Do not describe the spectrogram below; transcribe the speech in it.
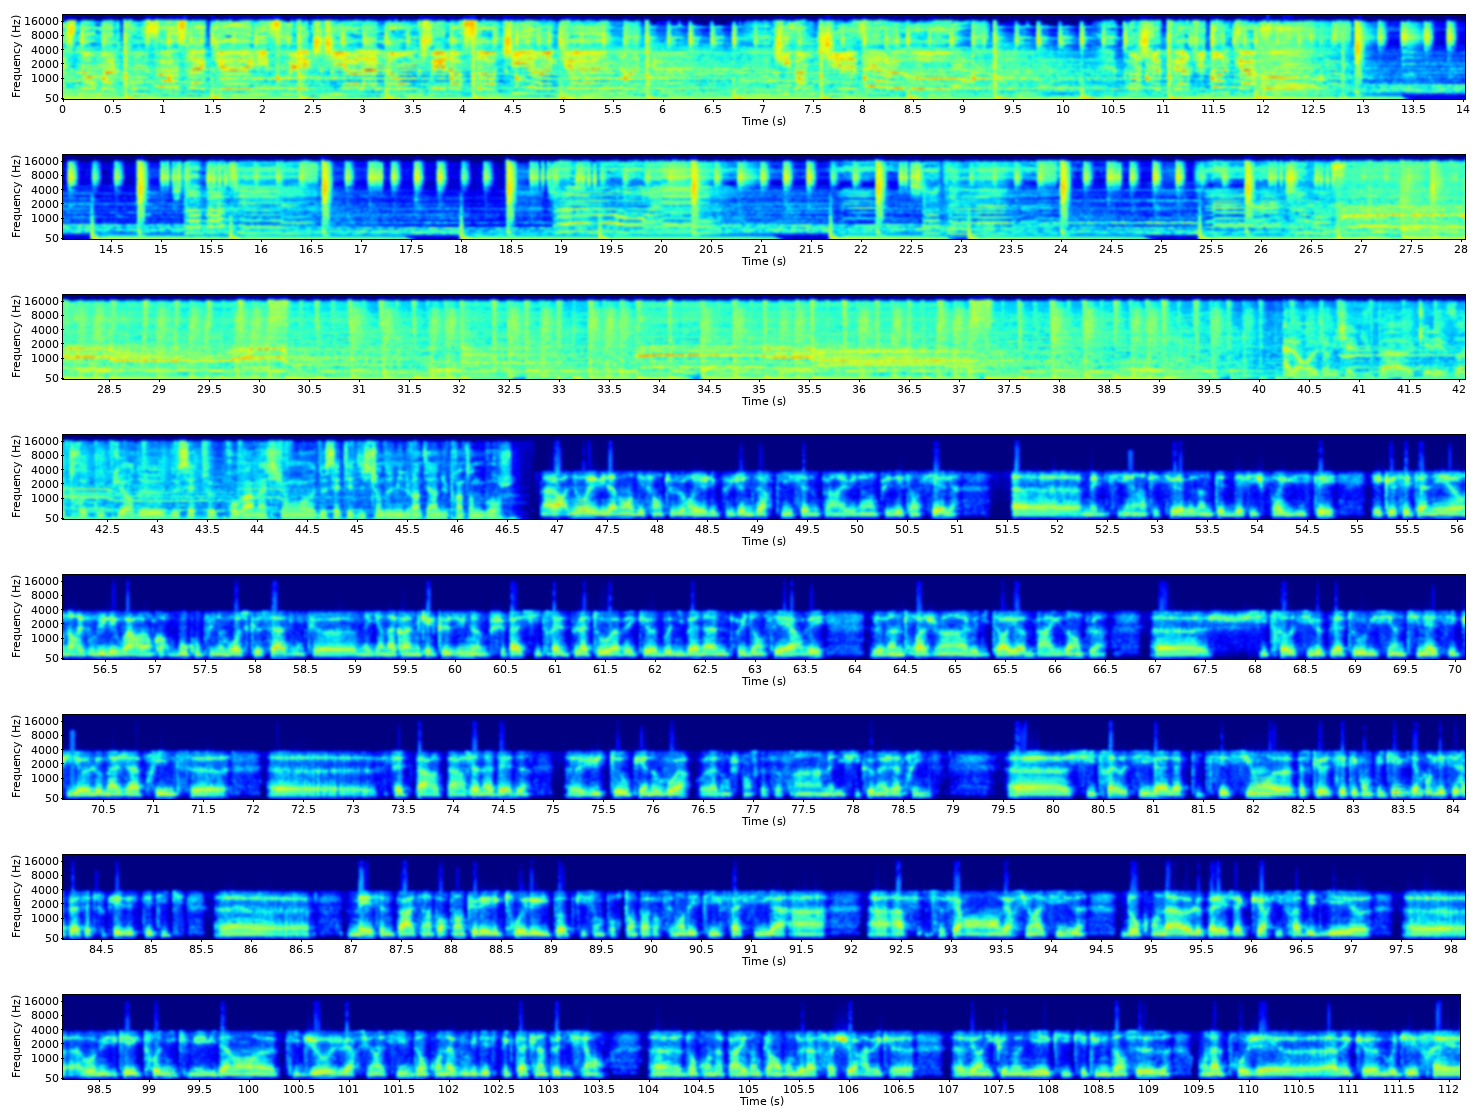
Est-ce normal qu'on fasse la gueule? Ils voulaient que je tire la langue, je vais leur sortir un gun. Qui va me tirer vers le haut? Quand je serai perdu dans le chaos. Je Alors euh, Jean-Michel Dupas, euh, quel est votre coup de cœur de, cette programmation, euh, de cette édition 2021 du Printemps de Bourges? Alors nous, évidemment, on défend toujours les plus jeunes artistes, ça nous paraît évidemment plus essentiel, même si un festival a besoin de tête d'affiche pour exister, et que cette année, on aurait voulu les voir encore beaucoup plus nombreuses que ça, donc, mais il y en a quand même quelques-unes. Je sais pas, je citerai le plateau avec Bonnie Banane, Prudence et Hervé, le 23 juin à l'auditorium, par exemple. Euh, citerai aussi le plateau Lucien Tunes et puis euh, l'hommage à Prince euh, euh, fait par, par Jeanne juste au piano-voix. Voilà, donc je pense que ça sera un, magnifique hommage à Prince. Je citerai aussi la, petite session, parce que c'était compliqué évidemment de laisser la place à toutes les esthétiques, mais ça me paraissait important que l'électro et le hip-hop, qui sont pourtant pas forcément des styles faciles à, à se faire en, en, version assise, donc on a le Palais Jacques Coeur qui sera dédié euh, aux musiques électroniques, mais évidemment euh, petite jauge, version assise, donc on a voulu des spectacles un peu différents. Euh, donc on a par exemple la rencontre de la fraîcheur avec euh, Véronique Lemonnier qui, qui, est une danseuse. On a le projet euh, avec Maud Jeffrey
